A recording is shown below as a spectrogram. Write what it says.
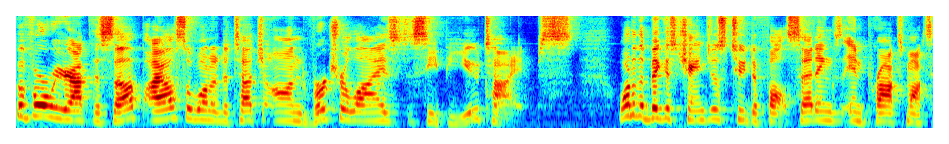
Before we wrap this up, I also wanted to touch on virtualized CPU types. One of the biggest changes to default settings in Proxmox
